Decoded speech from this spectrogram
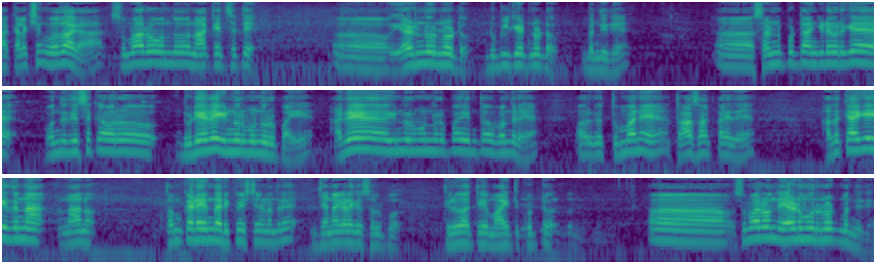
ಆ ಕಲೆಕ್ಷನ್ ಹೋದಾಗ ಸುಮಾರು ಒಂದು ನಾಲ್ಕೈದು ಸತಿ ಎರಡು ನೂರು ನೋಟು ಡೂಪ್ಲಿಕೇಟ್ ನೋಟು ಬಂದಿದೆ. ಸಣ್ಣ ಪುಟ್ಟ ಅಂಗಡಿಯವರಿಗೆ ಒಂದು ದಿವಸಕ್ಕೆ ಅವರು ದುಡಿಯೋದೇ ಇನ್ನೂರು ಮುನ್ನೂರು ರೂಪಾಯಿ. ಅದೇ ಇನ್ನೂರು ಮುನ್ನೂರು ರೂಪಾಯಿ ಇಂಥವು ಬಂದರೆ ಅವ್ರಿಗೆ ತುಂಬಾ ತ್ರಾಸ ಆಗ್ತಾ ಇದೆ. ಅದಕ್ಕಾಗಿ ಇದನ್ನು ನಾನು ತಮ್ಮ ಕಡೆಯಿಂದ ರಿಕ್ವೆಸ್ಟ್ ಏನಂದರೆ ಜನಗಳಿಗೆ ಸ್ವಲ್ಪ ತಿಳುವತಿ ಮಾಹಿತಿ ಕೊಟ್ಟು ಸುಮಾರು ಒಂದು ಎರಡು ಮೂರು ನೋಟ್ ಬಂದಿದೆ.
